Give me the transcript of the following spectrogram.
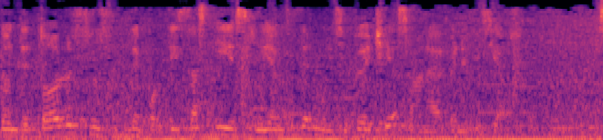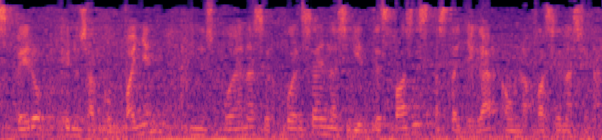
donde todos los deportistas y estudiantes del municipio de Chía se van a ver beneficiados. Espero que nos acompañen y nos puedan hacer fuerza en las siguientes fases hasta llegar a una fase nacional.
